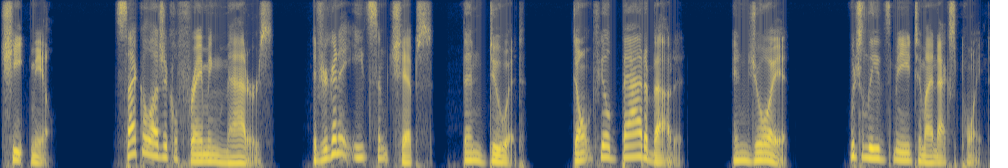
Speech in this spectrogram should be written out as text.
cheat meal. Psychological framing matters. If you're going to eat some chips, then do it. Don't feel bad about it. Enjoy it. Which leads me to my next point.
